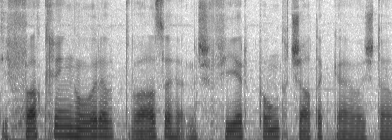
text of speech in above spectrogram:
Die fucking Hure die Vase hat mir 4 Punkte Schaden gegeben, ist da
